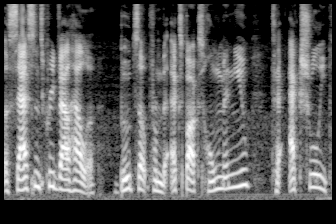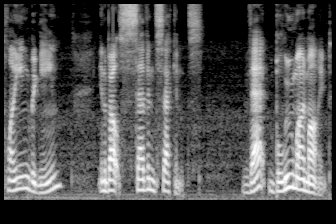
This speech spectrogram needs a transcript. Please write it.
Assassin's Creed Valhalla boots up from the Xbox home menu to actually playing the game in about seven seconds. That blew my mind.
